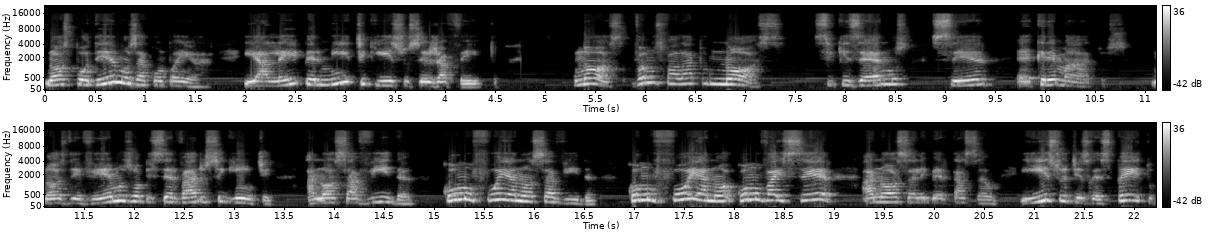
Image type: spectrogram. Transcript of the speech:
nós podemos acompanhar. E a lei permite que isso seja feito. Nós, vamos falar por nós, se quisermos ser é, cremados. Nós devemos observar o seguinte: a nossa vida, como foi a nossa vida, como foi a no... como vai ser a nossa libertação. E isso diz respeito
